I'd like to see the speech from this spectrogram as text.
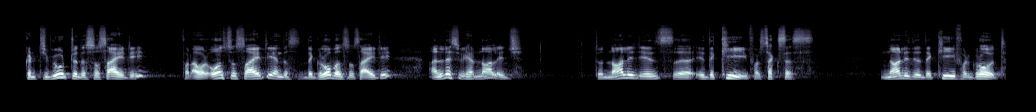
contribute to the society, for our own society and the, the global society, unless we have knowledge. So, knowledge is, uh, is the key for success. Knowledge is the key for growth.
